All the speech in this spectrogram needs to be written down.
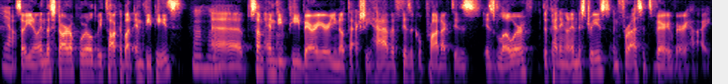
yeah. So you know, in the startup world, we talk about MVPs. Mhm. Uh, some MVP barrier, you know, to actually have a physical product is is lower depending on industries, and for us, it's very very high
